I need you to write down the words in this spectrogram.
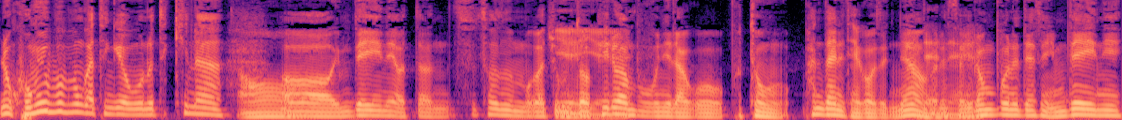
이런 공유 부분 같은 경우는 특히나 어. 어, 임대인의 어떤 수선 의무가 좀더 예, 예. 필요한 부분이라고 보통 판단이 되거든요. 네네. 그래서 이런 부분에 대해서 임대인이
